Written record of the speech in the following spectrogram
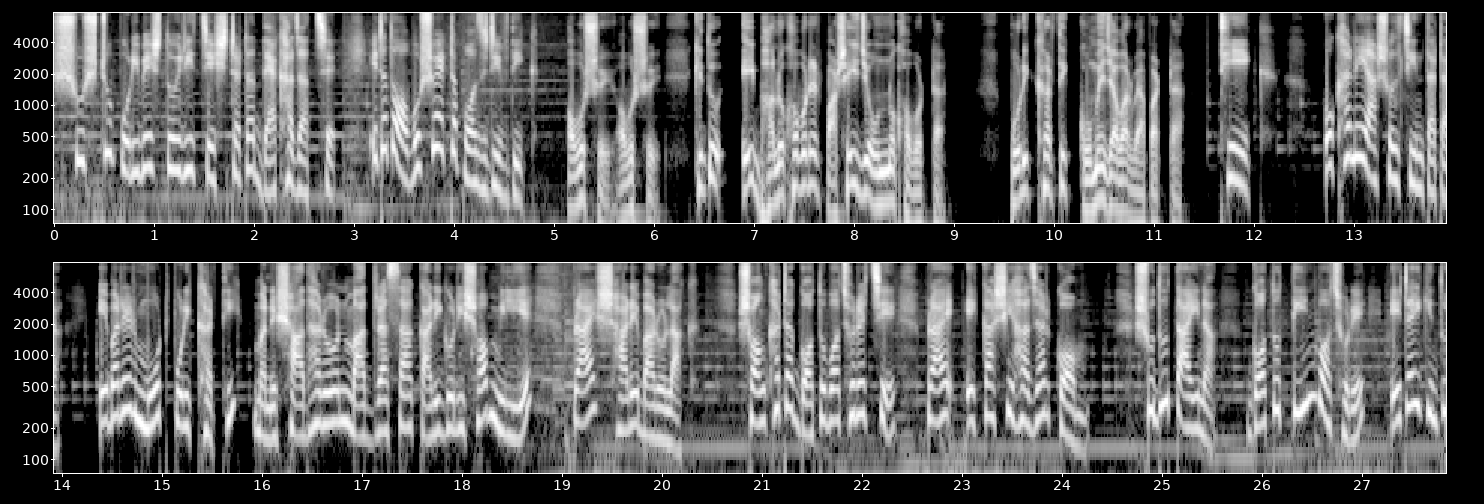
সুষ্ঠু পরিবেশ তৈরির চেষ্টাটা দেখা যাচ্ছে। এটা তো অবশ্যই একটা পজিটিভ দিক। অবশ্যই অবশ্যই। কিন্তু এই ভালো খবরের পাশেই যে অন্য খবরটা পরীক্ষার্থী কমে যাওয়ার ব্যাপারটা। ঠিক। ওখানেই আসল চিন্তাটা। এবারের মোট পরীক্ষার্থী মানে সাধারণ মাদ্রাসা কারিগরি সব মিলিয়ে প্রায় সাড়ে বারো লাখ। সংখ্যাটা গত বছরের চেয়ে প্রায় একাশি হাজার কম। শুধু তাই না গত তিন বছরে এটাই কিন্তু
